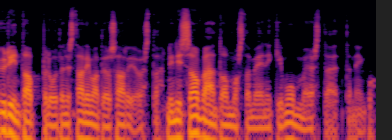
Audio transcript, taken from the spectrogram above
ydintappeluita niistä animaatiosarjoista, niin niissä on vähän tuommoista meininkiä mun mielestä, että niin kuin,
